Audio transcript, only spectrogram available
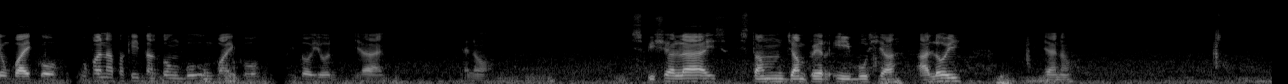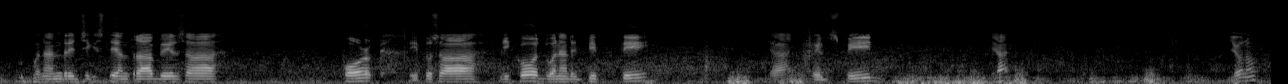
yung bike ko. Hindi ko pa napakita tong buong bike ko. Ito yun. Yan. Ano. Specialized stem jumper Evo siya. Alloy. Yan o. 160 ang travel sa fork. Dito sa likod 150. Yan. 12 speed. Yan. Yun o.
